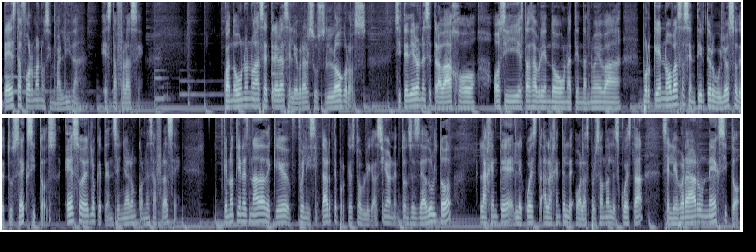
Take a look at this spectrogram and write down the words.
De esta forma nos invalida esta frase. Cuando uno no se atreve a celebrar sus logros, si te dieron ese trabajo o si estás abriendo una tienda nueva, ¿por qué no vas a sentirte orgulloso de tus éxitos? Eso es lo que te enseñaron con esa frase. Que no tienes nada de qué felicitarte porque es tu obligación. Entonces, de adulto, la gente le cuesta, a la gente o a las personas les cuesta celebrar un éxito.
